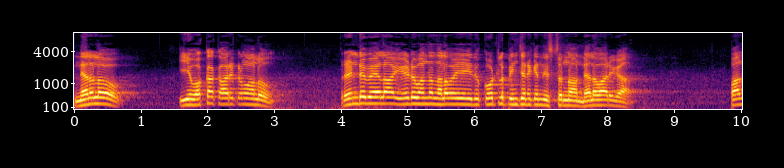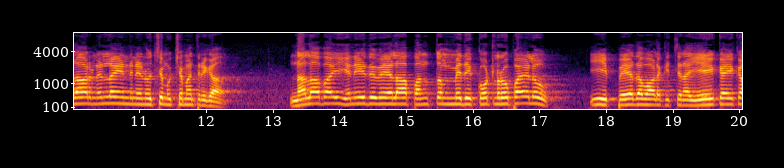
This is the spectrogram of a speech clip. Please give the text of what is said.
నెలలో ఈ ఒక్క కార్యక్రమంలో రెండు వేల ఏడు వందల నలభై ఐదు కోట్ల పింఛను కింద ఇస్తున్నాం నెలవారీగా. పదహారు నెలలైంది నేను వచ్చి ముఖ్యమంత్రిగా. నలభై ఎనిమిది వేల పంతొమ్మిది కోట్ల రూపాయలు ఈ పేదవాళ్ళకి ఇచ్చిన ఏకైక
